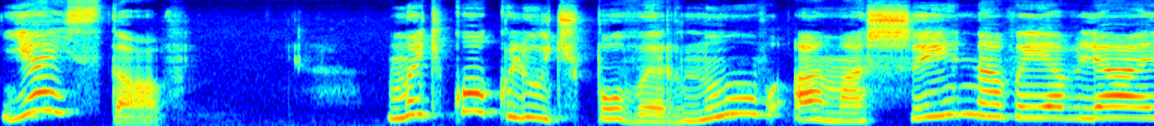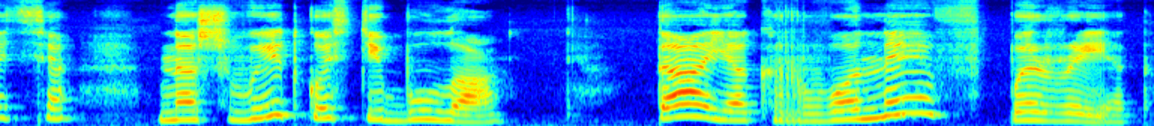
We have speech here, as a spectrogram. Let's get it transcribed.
Я й став. Митько ключ повернув, а машина, виявляється, на швидкості була, та як рвоне вперед.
